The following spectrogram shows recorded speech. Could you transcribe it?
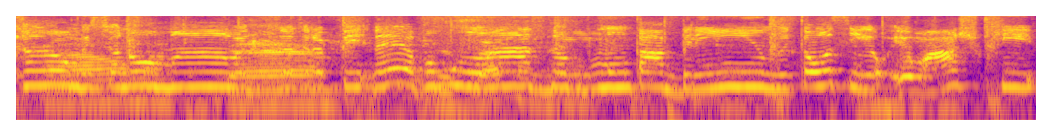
Calma, Calma isso é normal, é, é fisioterapia, né? Vamos lá, senão o não tá abrindo. Então, assim, eu, eu acho que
